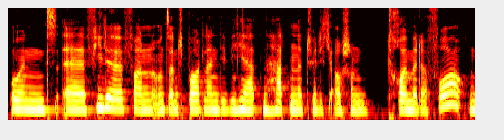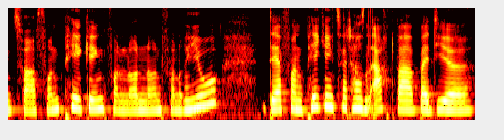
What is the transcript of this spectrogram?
Und äh, viele von unseren Sportlern, die wir hier hatten, hatten natürlich auch schon Träume davor, und zwar von Peking, von London, von Rio. Der von Peking 2008 war bei dir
